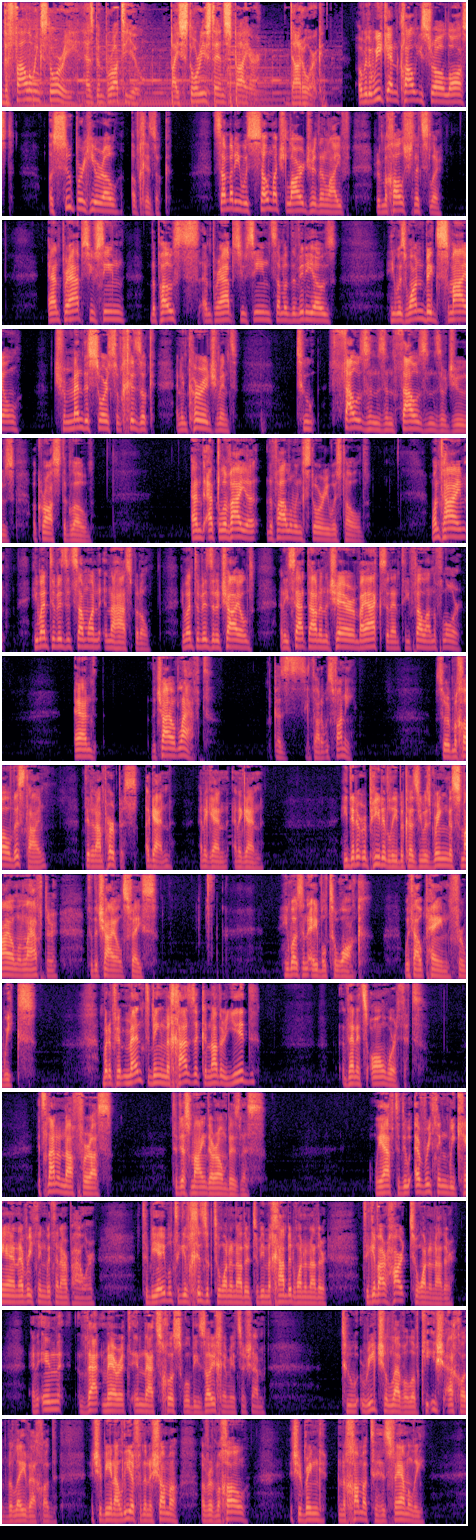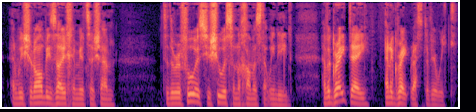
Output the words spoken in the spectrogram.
The following story has been brought to you by StoriesToInspire.org. Over the weekend, Klal Yisrael lost a superhero of Chizuk. Somebody who was so much larger than life, Rav Michal Schnitzler. And perhaps you've seen the posts, and perhaps you've seen some of the videos. He was one big smile, tremendous source of chizuk and encouragement to thousands and thousands of Jews across the globe. And at Levaya, the following story was told. One time, he went to visit someone in the hospital. He went to visit a child, and he sat down in the chair, and by accident, he fell on the floor. And the child laughed because he thought it was funny. So Michal this time did it on purpose, again and again and again. He did it repeatedly because he was bringing a smile and laughter to the child's face. He wasn't able to walk without pain for weeks. But if it meant being mechazik another yid, then it's all worth it. It's not enough for us to just mind our own business. We have to do everything we can, everything within our power to be able to give chizuk to one another, to be mechabed one another, to give our heart to one another. And in that merit, in that schus, will be Zoichem Yitzhashem, to reach a level of ki'ish echad belev echad. It should be an aliyah for the neshama of Rav Michal. It should bring nechama to his family. And we should all be Zoichem Yitzhashem to the refuas, yeshuas, and nechamas that we need. Have a great day and a great rest of your week.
